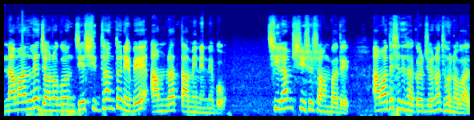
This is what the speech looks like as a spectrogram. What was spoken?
না মানলে জনগণ যে সিদ্ধান্ত নেবে, আমরা তা মেনে নেব। ছিলাম শীর্ষ সংবাদে। আমাদের সাথে থাকার জন্য ধন্যবাদ।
